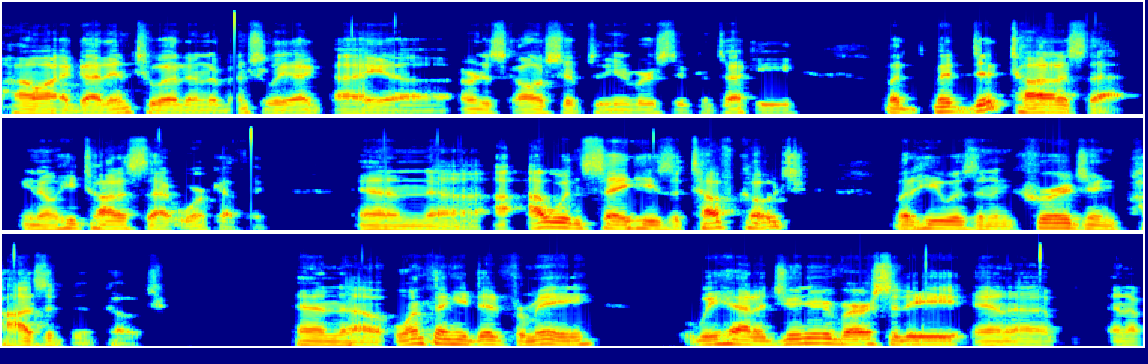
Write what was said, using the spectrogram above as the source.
how I got into it. And eventually I, I uh, earned a scholarship to the University of Kentucky. But, but Dick taught us that, you know, he taught us that work ethic. And uh, I, I wouldn't say he's a tough coach, but he was an encouraging, positive coach. And uh, one thing he did for me, we had a junior varsity and a and a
